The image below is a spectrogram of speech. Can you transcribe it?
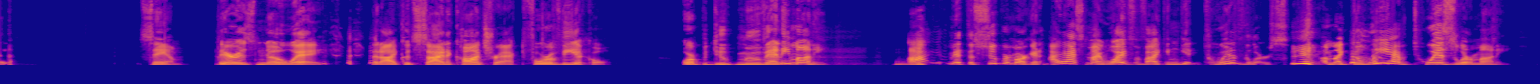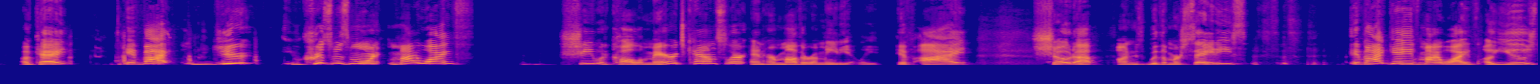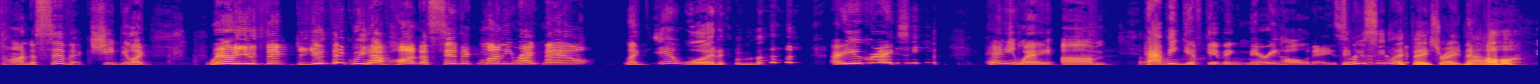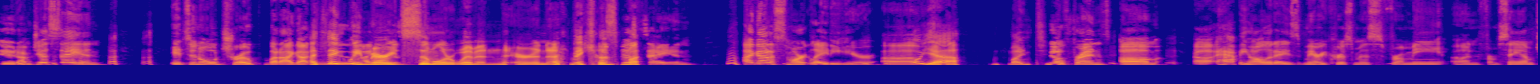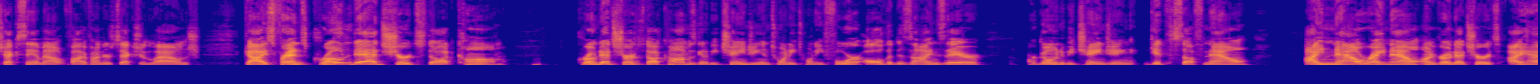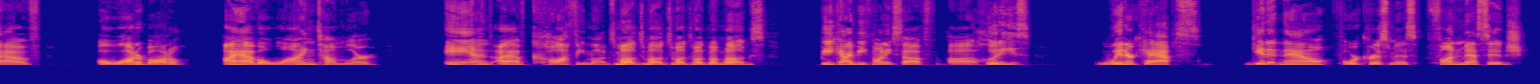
Sam, there is no way that I could sign a contract for a vehicle or do move any money. I am at the supermarket. I asked my wife if I can get Twizzlers. I'm like, do we have Twizzler money? Okay. If I you Christmas morning, my wife, she would call a marriage counselor and her mother immediately. If I showed up on with a Mercedes, if I gave my wife a used Honda Civic, she'd be like, Where do you think? Do you think we have Honda Civic money right now? Like it would. Are you crazy? Anyway, um, happy Oh. gift giving, merry holidays. Can you see my face right now? Dude, I'm just saying it's an old trope, but I got I think we married similar women, Aaron, because I'm my saying. I got a smart lady here. Um, oh yeah, mine too. No, friends, um, uh, happy holidays, Merry Christmas from me and from Sam. Check Sam out, 500 section lounge. Guys, friends, grown growndadshirts.com. Growndadshirts.com is going to be changing in 2024. All the designs there are going to be changing. Get stuff now. I now, right now on Grown Dad Shirts, I have a water bottle, I have a wine tumbler, and I have coffee mugs, mugs, mugs, mugs, mugs, mugs, mugs. Be kind, be funny stuff. Uh, hoodies, winter caps. Get it now for Christmas. Fun message.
